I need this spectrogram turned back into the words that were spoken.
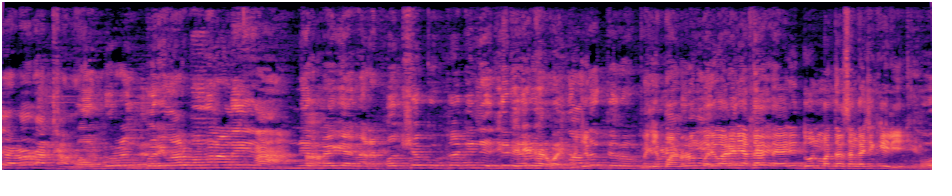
लढवणार ठाम. पांडुरंग परिवार म्हणून आम्ही हां, निर्णय घेणार आहे. पक्ष कुठला की नेते ठरवतील, ठरवायचे. म्हणजे मालक ठरवतील. म्हणजे पांडुरंग परिवाराने आता तयारी दोन मतदारसंघाची केली. हो.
